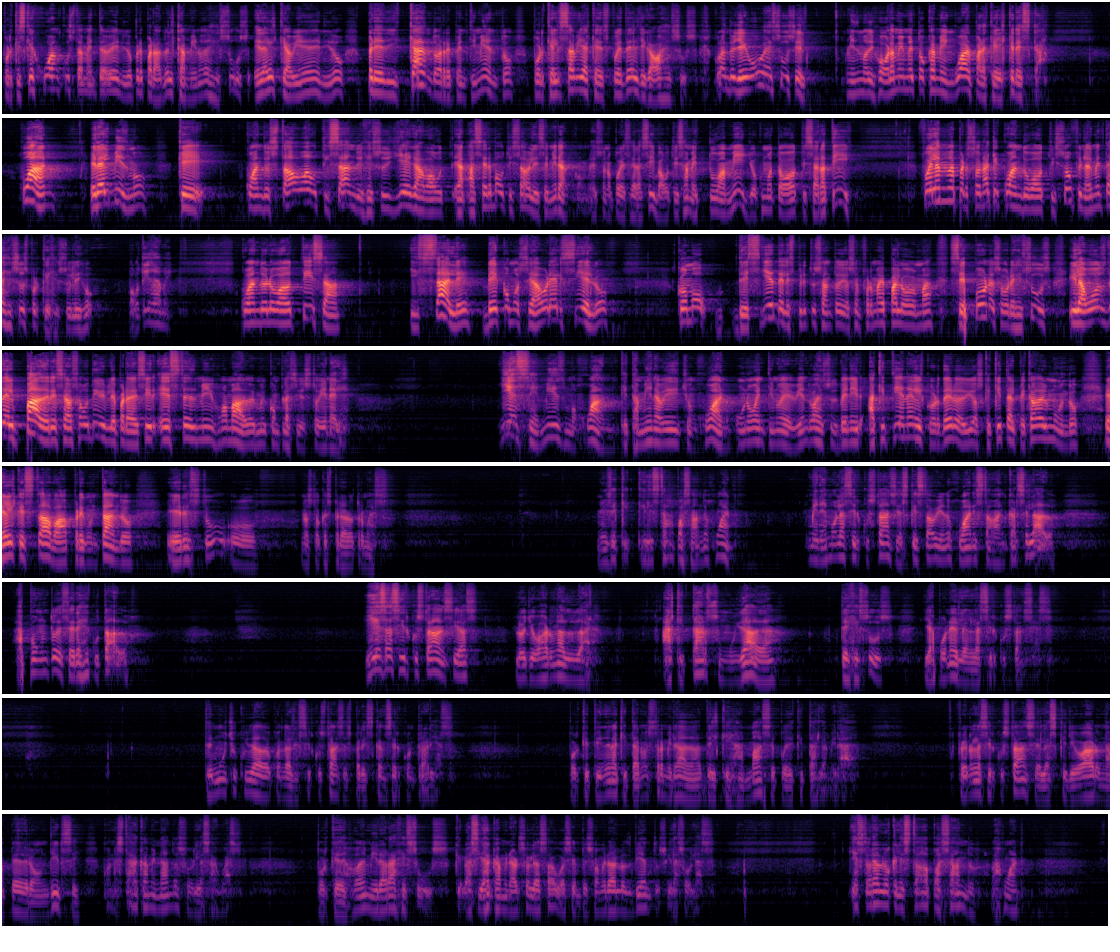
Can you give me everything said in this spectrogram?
porque es que Juan justamente había venido preparando el camino de Jesús. Era el que había venido predicando arrepentimiento porque él sabía que después de él llegaba Jesús. Cuando llegó Jesús, él mismo dijo, ahora a mí me toca menguar para que él crezca. Juan era el mismo que cuando estaba bautizando y Jesús llega a, ser bautizado, le dice, mira, eso no puede ser así, bautízame tú a mí, yo cómo te voy a bautizar a ti. Fue la misma persona que cuando bautizó finalmente a Jesús, porque Jesús le dijo, bautízame. Cuando lo bautiza y sale, ve cómo se abre el cielo, cómo desciende el Espíritu Santo de Dios en forma de paloma, se pone sobre Jesús y la voz del Padre se hace audible para decir, este es mi Hijo amado y muy complacido estoy en él. Y ese mismo Juan, que también había dicho en Juan 1.29, viendo a Jesús venir, aquí tienen el Cordero de Dios que quita el pecado del mundo, el que estaba preguntando, ¿eres tú o nos toca esperar otro más? Me dice, ¿qué, le estaba pasando a Juan? Miremos las circunstancias que estaba viendo Juan, estaba encarcelado, a punto de ser ejecutado. Y esas circunstancias lo llevaron a dudar, a quitar su mirada de Jesús y a ponerla en las circunstancias. Ten mucho cuidado cuando las circunstancias parezcan ser contrarias, porque tienden a quitar nuestra mirada del que jamás se puede quitar la mirada. Fueron las circunstancias las que llevaron a Pedro a hundirse cuando estaba caminando sobre las aguas, porque dejó de mirar a Jesús, que lo hacía caminar sobre las aguas, y empezó a mirar los vientos y las olas. Y esto era lo que le estaba pasando a Juan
